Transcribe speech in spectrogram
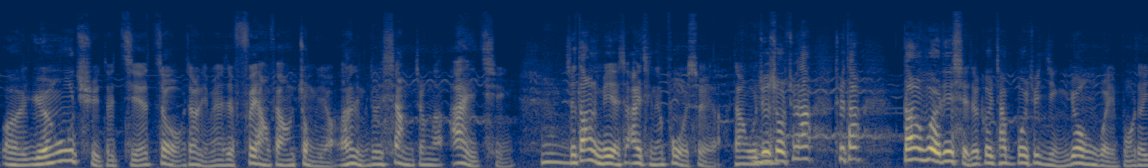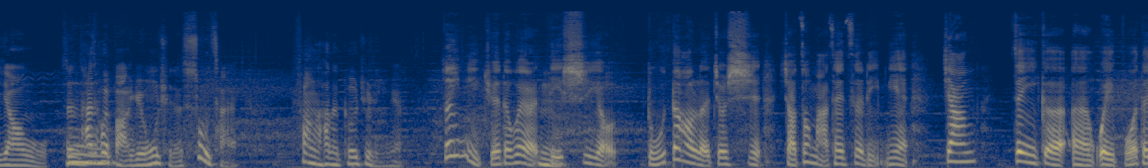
呃，圆舞曲的节奏在里面是非常非常重要，然后里面就是象征了爱情，嗯，其实当然里面也是爱情的破碎了。但我就说，就他，就他，当然威尔第写的歌，他不会去引用韦伯的腰舞，甚至他就会把圆舞曲的素材放到他的歌剧里面。所以你觉得威尔第是有读到了，就是小仲马在这里面将这一个呃韦伯的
